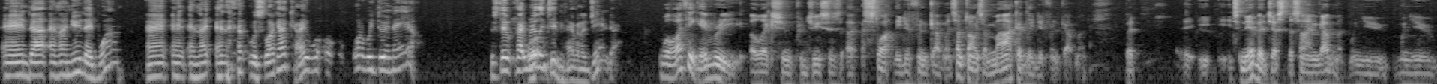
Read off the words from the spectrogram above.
and uh, and they knew they'd won, and and, and they and it was like, okay, what, what do we do now? Because they, they really well, didn't have an agenda. Well, I think every election produces a slightly different government, sometimes a markedly different government, but it's never just the same government when you when you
